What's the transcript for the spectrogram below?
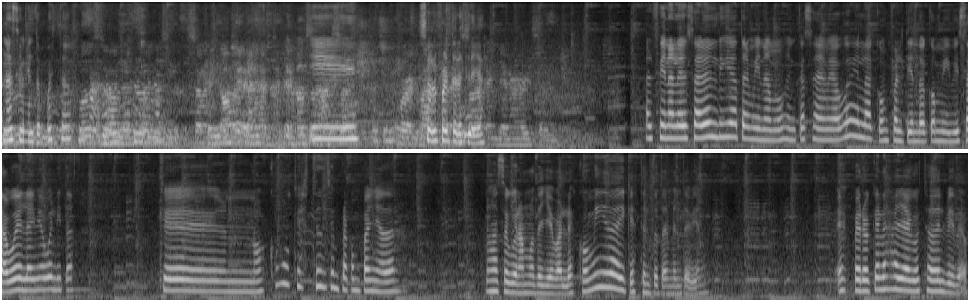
Nacimiento puesto. Y solo falta la estrella. Al finalizar el día terminamos en casa de mi abuela, compartiendo con mi bisabuela y mi abuelita, que no es como que estén siempre acompañadas. Nos aseguramos de llevarles comida y que estén totalmente bien. Espero que les haya gustado el video.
